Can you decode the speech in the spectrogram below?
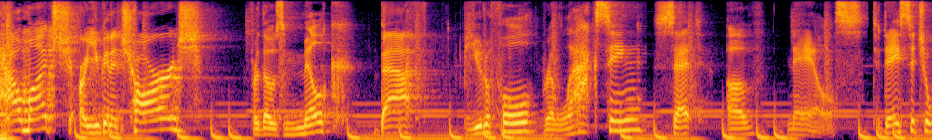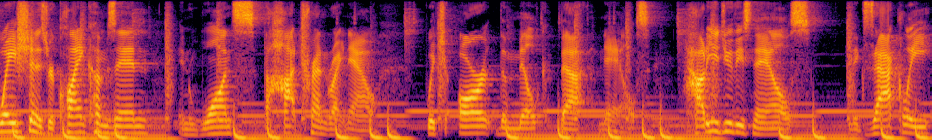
How much are you gonna charge for those milk bath, beautiful, relaxing set of nails? Today's situation is your client comes in and wants the hot trend right now, which are the milk bath nails. How do you do these nails? And exactly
